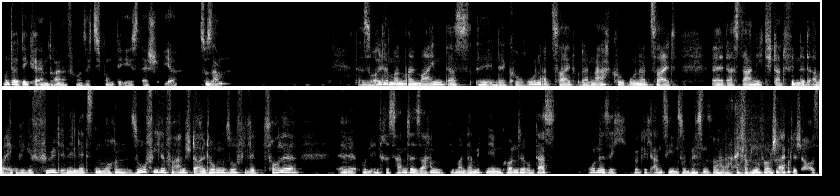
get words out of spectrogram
unter dkm365.de slash wir zusammen. Da sollte man mal meinen, dass äh, in der Corona-Zeit oder nach Corona-Zeit, äh, dass da nicht stattfindet, aber irgendwie gefühlt in den letzten Wochen so viele Veranstaltungen, so viele tolle äh, und interessante Sachen, die man da mitnehmen konnte und das ohne sich wirklich anziehen zu müssen, sondern einfach nur vom Schreibtisch aus.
